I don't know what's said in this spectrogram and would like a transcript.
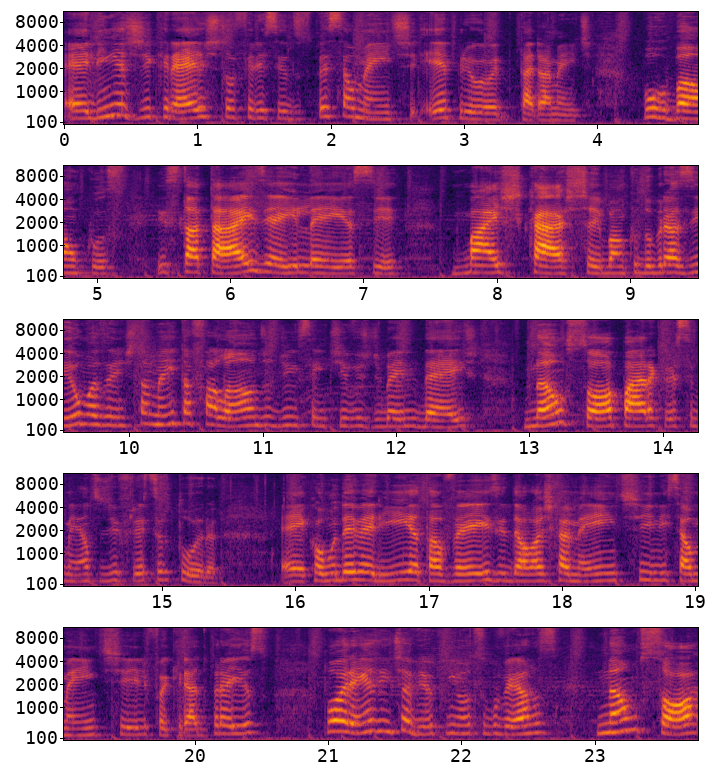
é, linhas de crédito oferecidas especialmente e prioritariamente por bancos estatais, e aí leia-se mais Caixa e Banco do Brasil, mas a gente também está falando de incentivos de BN10, não só para crescimento de infraestrutura. É, como deveria, talvez, ideologicamente, inicialmente, ele foi criado para isso. Porém, a gente já viu que em outros governos não só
